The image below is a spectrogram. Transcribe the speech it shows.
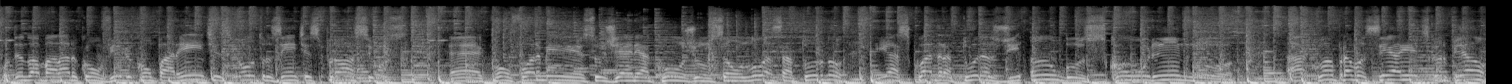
podendo abalar o convívio com parentes e outros entes próximos. É, conforme sugere a conjunção Lua-Saturno e as quadraturas de ambos com Urano. A cor pra você aí, escorpião,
